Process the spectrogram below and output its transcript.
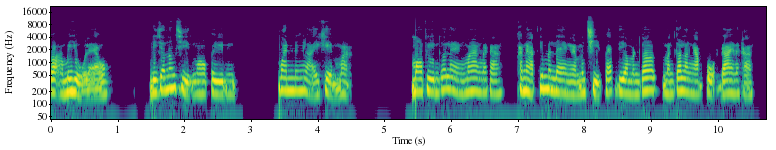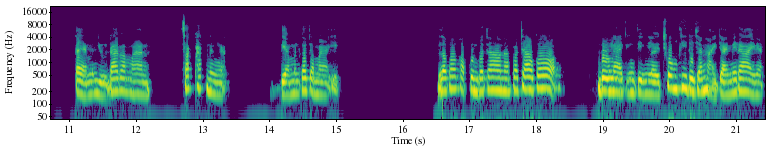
ก็เอาไม่อยู่แล้ว ดิฉันต้องฉีดมอร์ฟีน วันหนึ่งหลายเข็มอะมอร์ฟีนก็แรงมากนะคะ ขนาดที่มันแรงเนี่ยมันฉีดแป๊บเดียวมันก็มันก็ระงับปวดได้นะคะ แต่มันอยู่ได้ประมาณสักพักหนึ่งอะเดี๋ยวมันก็จะมาอีก แล้วก็ขอบคุณพระเจ้านะพระเจ้าก็ดูแลจริง ๆ เลยช่วงที่ดิฉันหายใจไม่ได้เนี่ย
